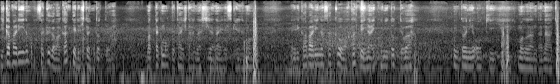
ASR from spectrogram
リカバリーの策が分かってる人にとっては全くもって大した話じゃないですけれどもリカバリーの策を分かっていない子にとっては本当に大きいものなんだなと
